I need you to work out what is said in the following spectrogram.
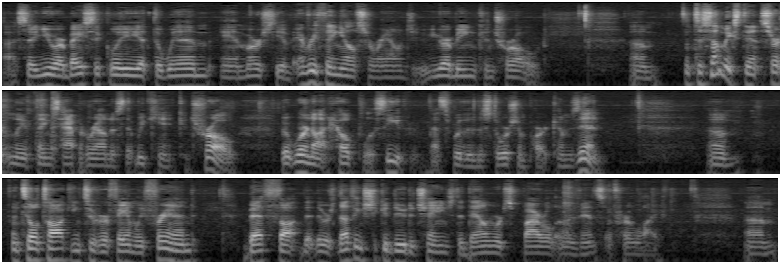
Uh, so you are basically at the whim and mercy of everything else around you. You are being controlled. Um, to some extent, certainly things happen around us that we can't control, but we're not helpless either. That's where the distortion part comes in. Um, until talking to her family friend, Beth thought that there was nothing she could do to change the downward spiral of events of her life. Um,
